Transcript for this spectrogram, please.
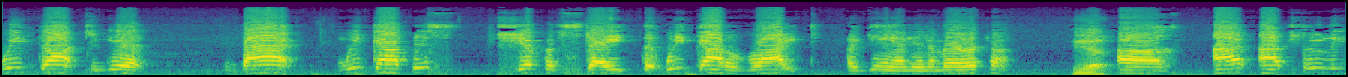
we've got to get back. We've got this ship of state that we've got to right again in America. Yep. Uh, I, I truly,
